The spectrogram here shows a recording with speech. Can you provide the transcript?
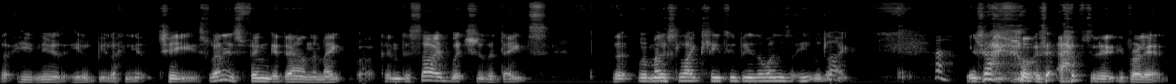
that he knew that he would be looking at the cheese, run his finger down the make book, and decide which of the dates that were most likely to be the ones that he would like. Which I thought was absolutely brilliant.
